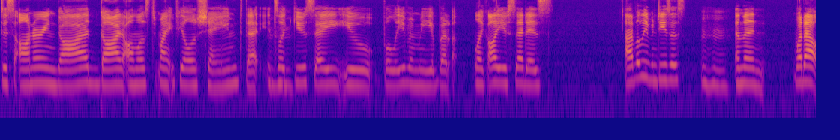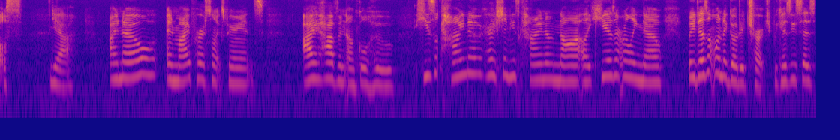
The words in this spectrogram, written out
dishonoring God, God almost might feel ashamed that it's like you say you believe in me, but like all you said is, I believe in Jesus, mm-hmm. and then what else? Yeah. I know in my personal experience, I have an uncle who he's kind of a Christian, he's kind of not. Like he doesn't really know, but he doesn't want to go to church because he says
